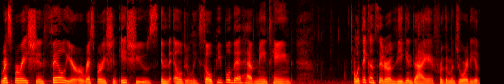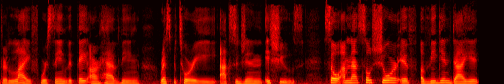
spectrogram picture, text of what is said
respiration failure or respiration issues in the elderly. So, people that have maintained what they consider a vegan diet for the majority of their life, we're seeing that they are having respiratory oxygen issues. So, I'm not so sure if a vegan diet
